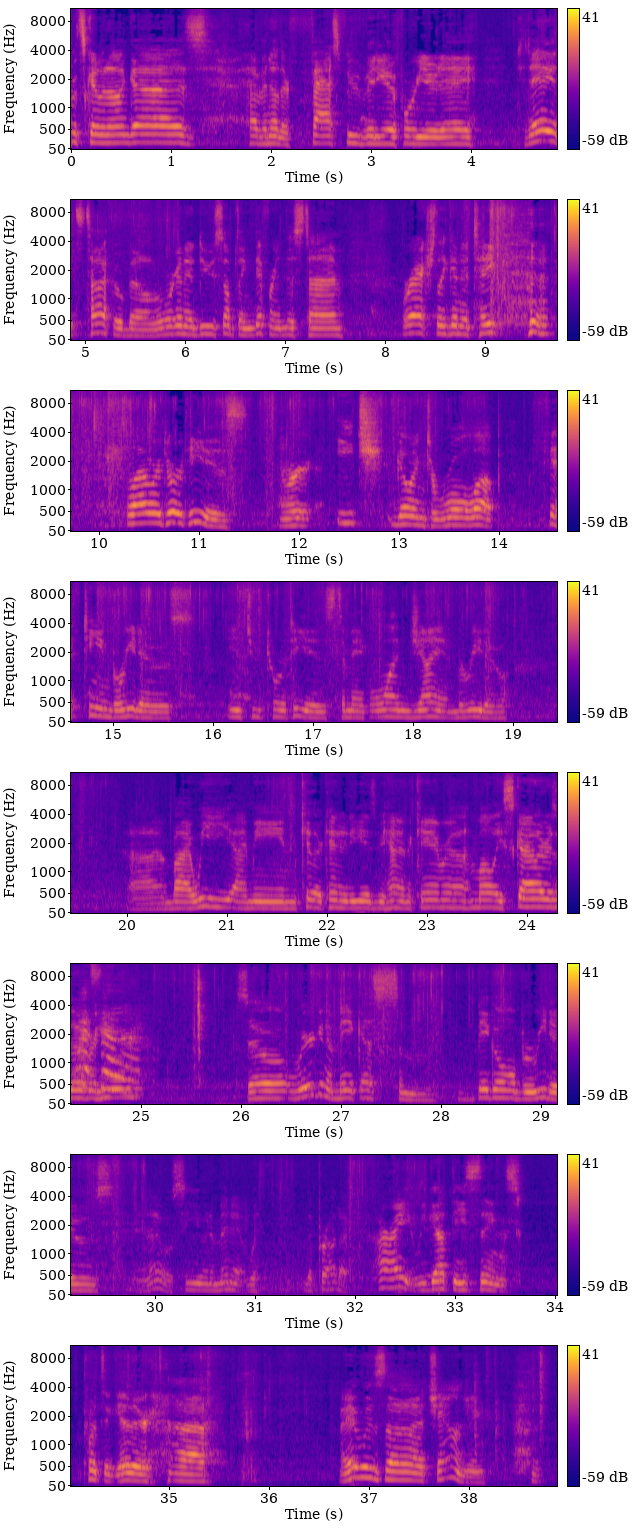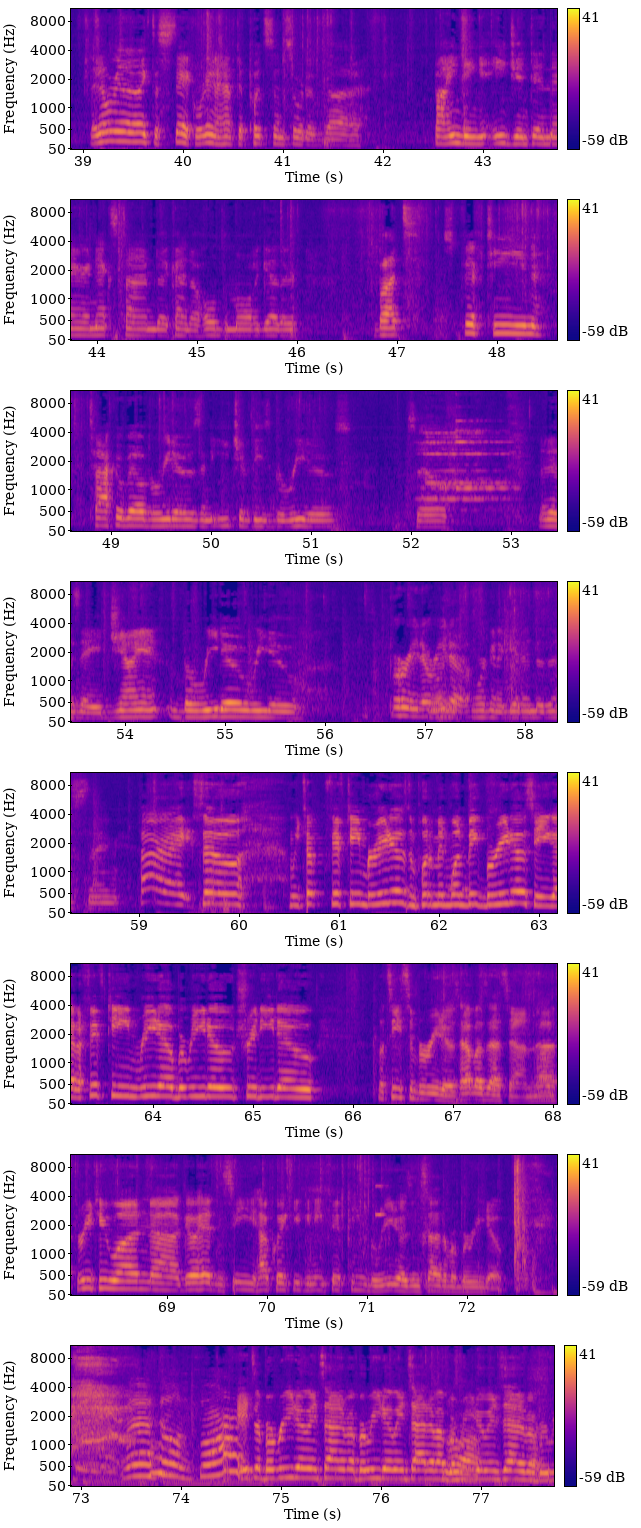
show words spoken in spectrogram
What's going on guys? Have another fast food video for you today. Today it's Taco Bell, but we're going to do something different this time. We're actually going to take flour tortillas and we're each going to roll up 15 burritos into tortillas to make one giant burrito. Uh, by we, I mean Killer Kennedy is behind the camera, Molly Schuyler is over here. So we're gonna make us some big old burritos, and I will see you in a minute with the product. All right, we got these things put together. Uh, it was uh, challenging. they don't really like to stick. We're gonna have to put some sort of uh, binding agent in there next time to kind of hold them all together. But 15 Taco Bell burritos in each of these burritos. So that is a giant burrito Rito. Burrito, We're, we're gonna get into this thing. Alright, so we took 15 burritos and put them in one big burrito, so you got a 15 Rito, burrito, Tridito. Let's eat some burritos. How about that sound? Uh, three, two, one. Uh, go ahead and see how quick you can eat 15 burritos inside of a burrito. It's a burrito inside of a burrito inside of a burrito inside of a Let's go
